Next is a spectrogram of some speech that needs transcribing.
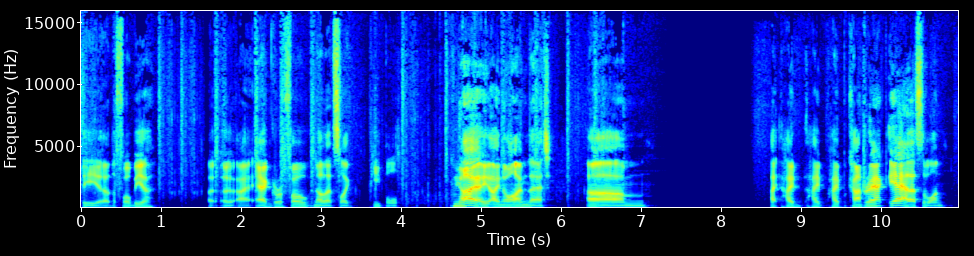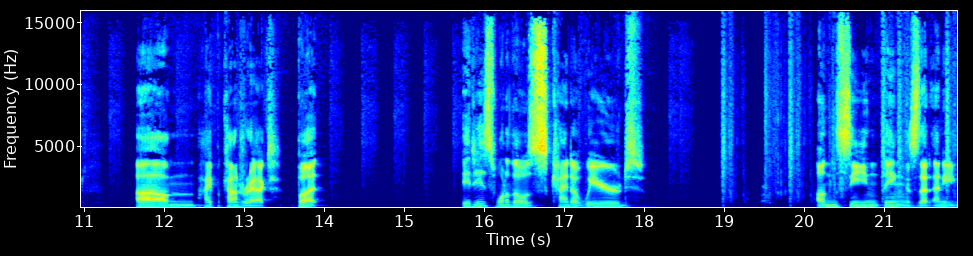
The uh, the phobia? Uh, uh, no that's like people. I i know i'm that. Um hy- hy- hypochondriac? Yeah that's the one. Um hypochondriac. But it is one of those kind of weird unseen things that any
